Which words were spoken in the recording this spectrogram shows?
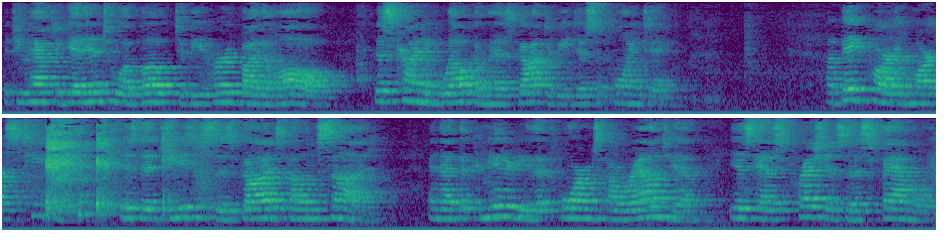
that you have to get into a boat to be heard by them all, this kind of welcome has got to be disappointing. A big part of Mark's teaching is that Jesus is God's own Son, and that the community that forms around him is as precious as family,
